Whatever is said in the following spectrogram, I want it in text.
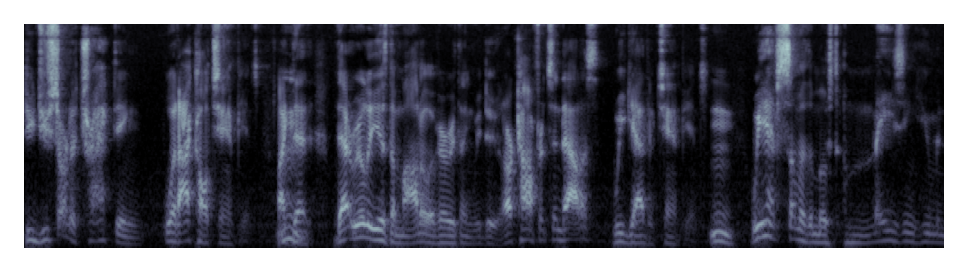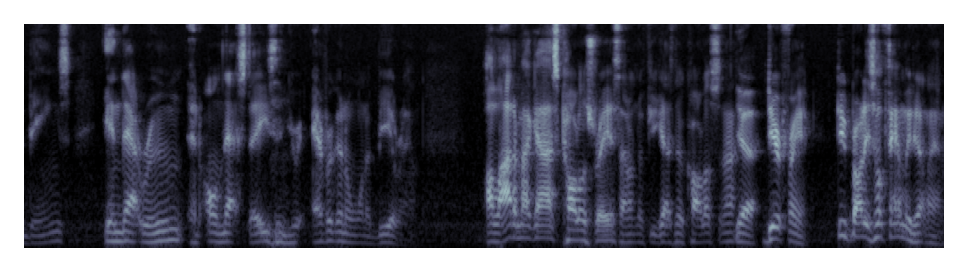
dude, you start attracting what I call champions. Like Mm. that, that really is the motto of everything we do. Our conference in Dallas, we gather champions. Mm. We have some of the most amazing human beings in that room and on that stage that Mm. you're ever going to want to be around. A lot of my guys, Carlos Reyes, I don't know if you guys know Carlos or not. Yeah. Dear friend. Dude brought his whole family to Atlanta.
